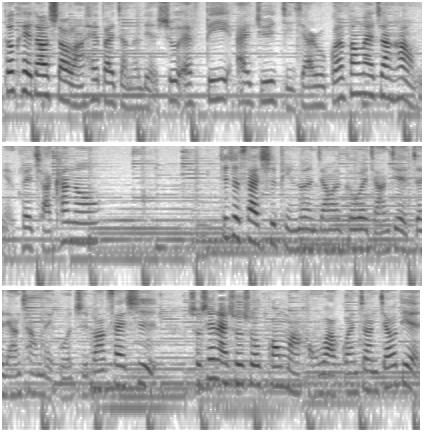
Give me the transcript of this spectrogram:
都可以到小狼黑白奖的脸书、FB、IG 及加入官方赖账号免费查看哦。接着赛事评论将为各位讲解这两场美国职棒赛事。首先来说说光芒红袜观战焦点。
